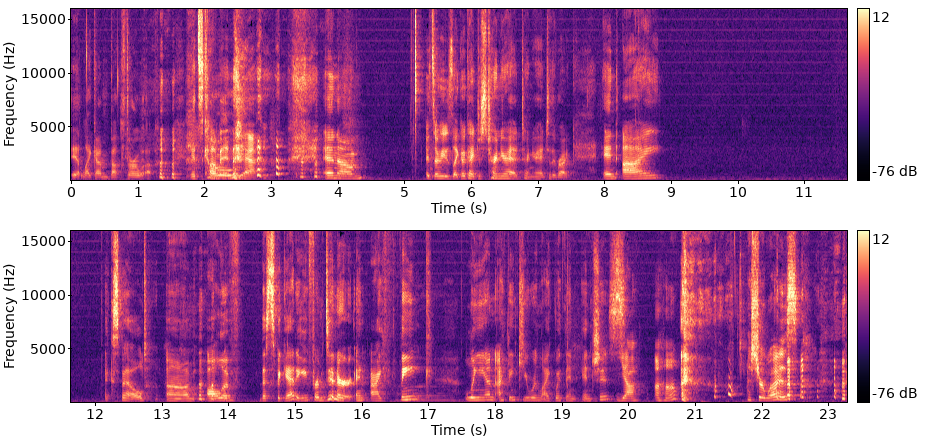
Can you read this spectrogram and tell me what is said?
it like I'm about to throw up, it's coming, Oh, yeah. and um, and so he was like, okay, just turn your head, turn your head to the right, and I expelled um, all of the spaghetti from dinner, and I think, Leanne, I think you were like within inches. Yeah. Uh huh. I sure was.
